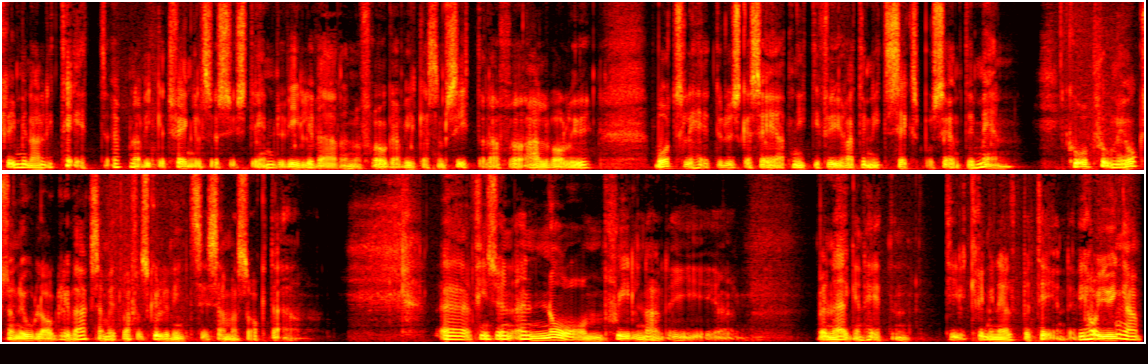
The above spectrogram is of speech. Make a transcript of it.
kriminalitet. Öppna vilket fängelsesystem du vill i världen och fråga vilka som sitter där för allvarlig brottslighet och du ska säga att 94 till 96 procent är män. Korruption är också en olaglig verksamhet. Varför skulle vi inte se samma sak där? Det finns en enorm skillnad i eh, benägenheten till kriminellt beteende. Vi har ju inga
